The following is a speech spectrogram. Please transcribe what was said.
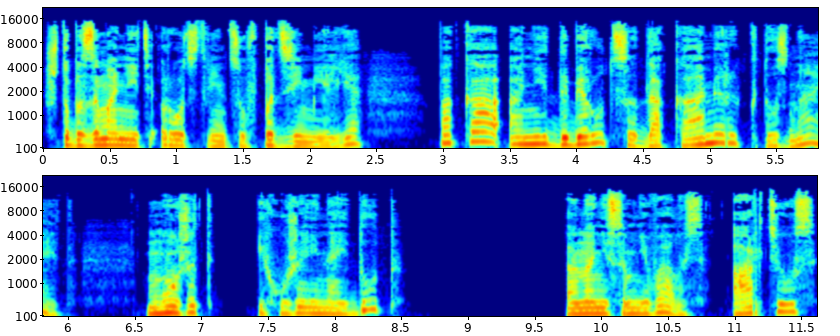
чтобы заманить родственницу в подземелье, пока они доберутся до камеры, кто знает, может, их уже и найдут. Она не сомневалась, Артиус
